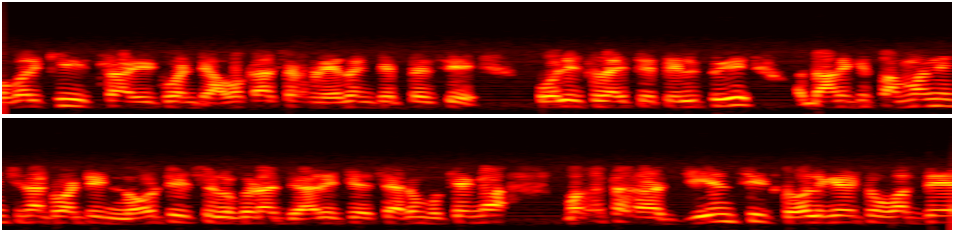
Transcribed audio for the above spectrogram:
ఎవరికి ఇట్లా ఇటువంటి అవకాశం లేదని చెప్పేసి పోలీసులు అయితే తెలిపి దానికి సంబంధించినటువంటి నోటీసులు కూడా జారీ చేశారు. ముఖ్యంగా మొదట జిఎన్సీ టోల్ గేట్ వద్దే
